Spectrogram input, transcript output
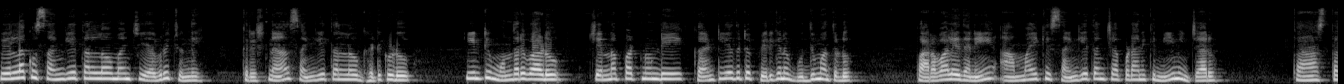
పిల్లకు సంగీతంలో మంచి అభిరుచుంది. కృష్ణ సంగీతంలో ఘటికుడు. ఇంటి ముందరివాడు. చిన్నప్పటి నుండి కంటి ఎదుట పెరిగిన బుద్ధిమంతుడు. పర్వాలేదని అమ్మాయికి సంగీతం చెప్పడానికి నియమించారు. కాస్త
